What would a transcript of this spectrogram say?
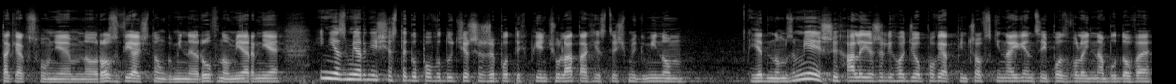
tak jak wspomniałem, no, rozwijać tą gminę równomiernie i niezmiernie się z tego powodu cieszę, że po tych pięciu latach jesteśmy gminą jedną z mniejszych, ale jeżeli chodzi o powiat pińczowski, najwięcej pozwoleń na budowę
